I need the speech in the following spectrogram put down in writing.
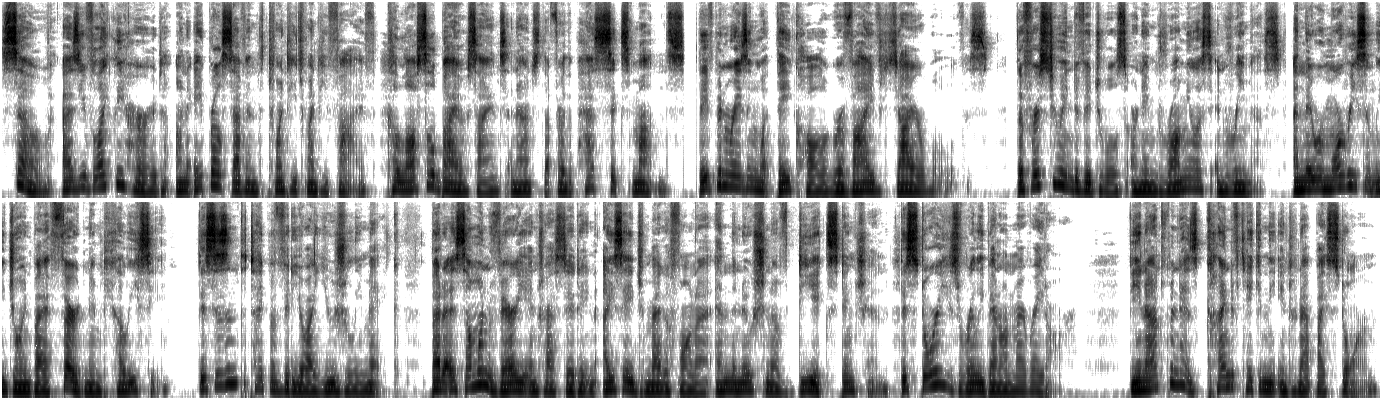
So, as you've likely heard, on April 7th, 2025, Colossal Bioscience announced that for the past six months, they've been raising what they call revived direwolves. The first two individuals are named Romulus and Remus, and they were more recently joined by a third named Khaleesi. This isn't the type of video I usually make, but as someone very interested in Ice Age megafauna and the notion of de-extinction, this story has really been on my radar. The announcement has kind of taken the internet by storm,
